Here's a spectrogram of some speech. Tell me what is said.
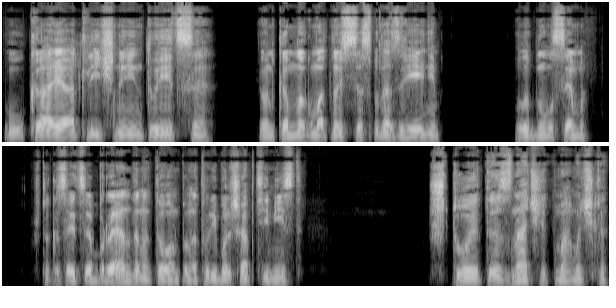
У Кая отличная интуиция, и он ко многому относится с подозрением, — улыбнулся Эмма. Что касается Брэндона, то он по натуре больше оптимист. — Что это значит, мамочка?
